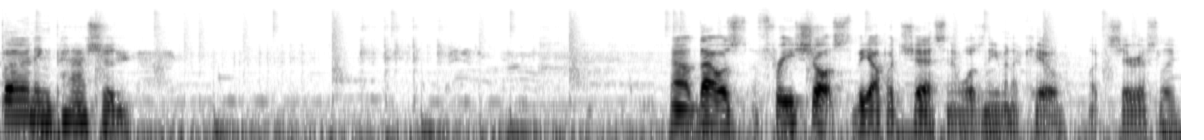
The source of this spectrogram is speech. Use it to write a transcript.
burning passion. Now, that was three shots to the upper chest and it wasn't even a kill. Like, seriously?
